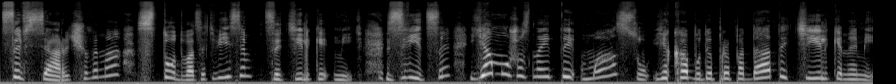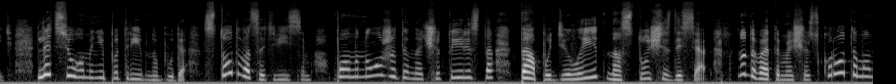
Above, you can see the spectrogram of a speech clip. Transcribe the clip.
це вся речовина, 128 це тільки мідь. Звідси я можу знайти масу, яка буде припадати тільки на мідь. Для цього мені потрібно буде 128 помножити на 400 та поділити на 160. Ну, давайте ми щось скоротимо.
